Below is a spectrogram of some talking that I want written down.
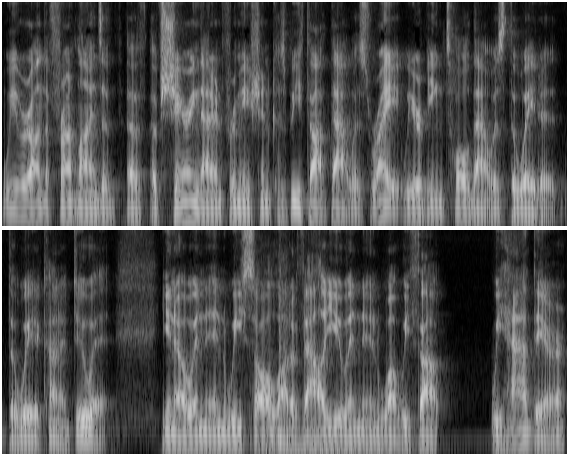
We were on the front lines of, of, of sharing that information because we thought that was right. We were being told that was the way to the way to kind of do it you know, and, and we saw a lot of value in, in what we thought we had there,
